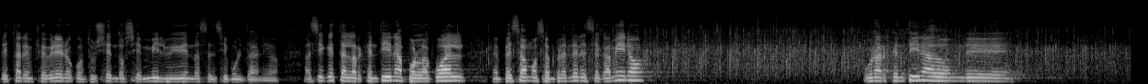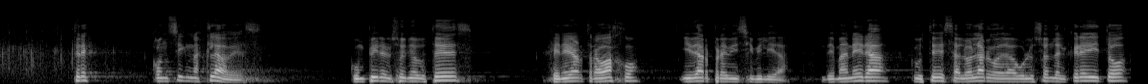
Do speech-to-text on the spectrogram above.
de estar en febrero construyendo 100.000 viviendas en simultáneo. Así que esta es la Argentina por la cual empezamos a emprender ese camino. Una Argentina donde tres consignas claves. Cumplir el sueño de ustedes, generar trabajo y dar previsibilidad. De manera que ustedes a lo largo de la evolución del crédito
